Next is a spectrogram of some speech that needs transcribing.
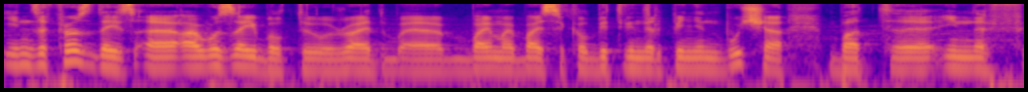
in the first days, uh, I was able to ride uh, by my bicycle between Irpin and Bucha, but uh, in a f-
